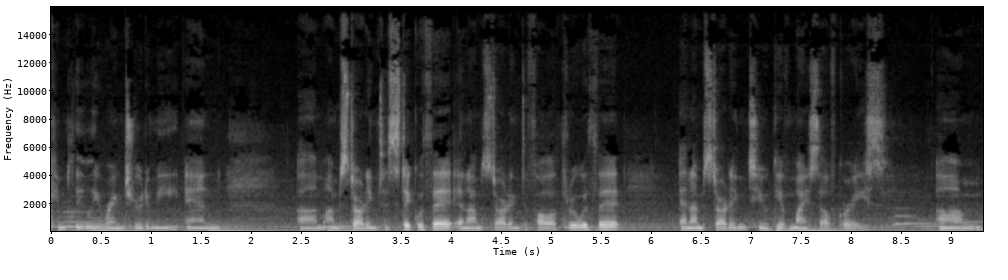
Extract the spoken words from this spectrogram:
completely rang true to me. And um, I'm starting to stick with it and I'm starting to follow through with it and I'm starting to give myself grace. Um,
